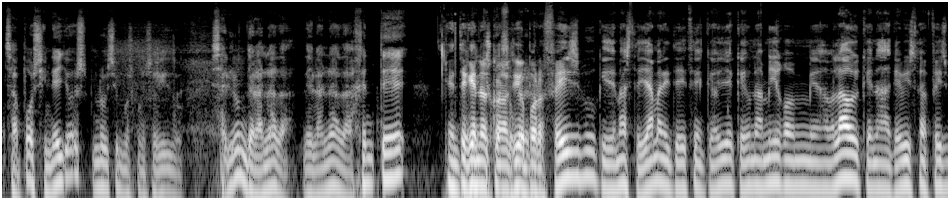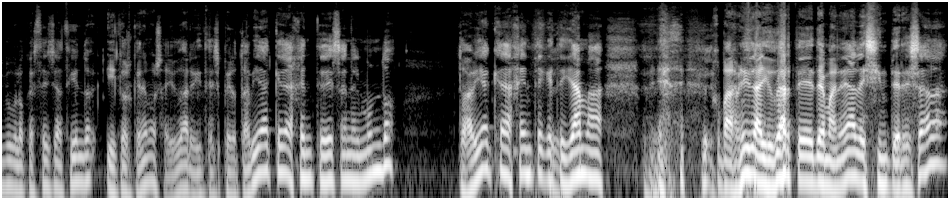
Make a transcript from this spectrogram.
chapó. Sin ellos no lo hubiésemos conseguido. Salieron de la nada, de la nada. Gente... Gente que nos conoció por Facebook y demás te llaman y te dicen que, oye, que un amigo me ha hablado y que nada, que he visto en Facebook lo que estáis haciendo y que os queremos ayudar. Y dices, ¿pero todavía queda gente de esa en el mundo? ¿Todavía queda gente que te llama para venir a ayudarte de manera desinteresada?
